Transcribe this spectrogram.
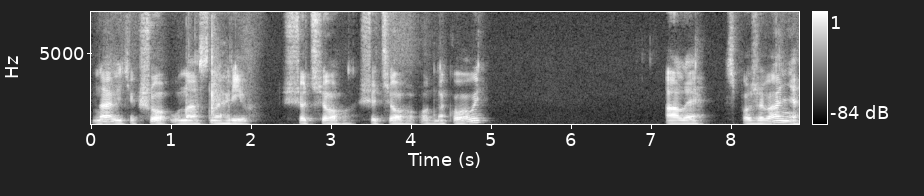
Навіть якщо у нас нагрів що цього, що цього однаковий, але споживання,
